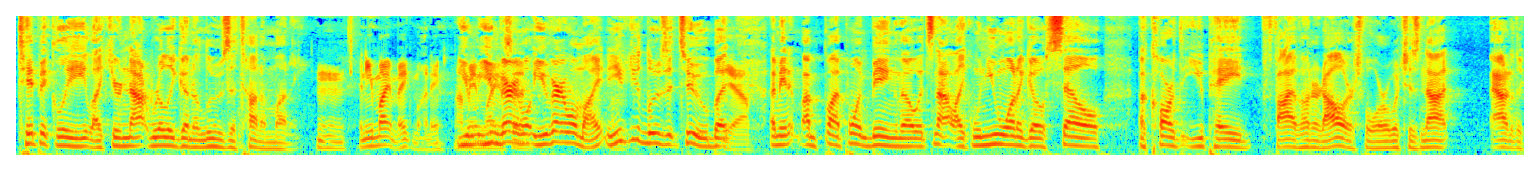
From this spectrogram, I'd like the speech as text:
typically like you're not really going to lose a ton of money. and you might make money. I You, mean, you like very said, well you very well might, and you could lose it too. But Yeah. I mean, my, my point being though, it's not like when you want to go sell a card that you paid five hundred dollars for, which is not out of the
